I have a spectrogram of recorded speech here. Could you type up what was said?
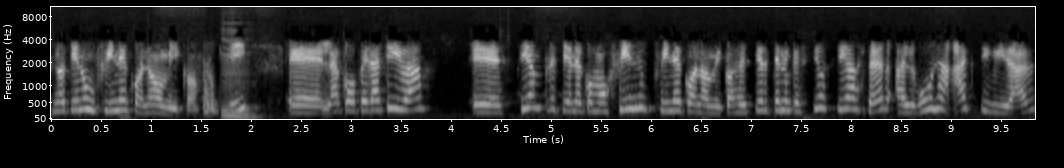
no tiene un fin económico, ¿sí? Mm. Eh, la cooperativa eh, siempre tiene como fin fin económico, es decir, tiene que sí o sí hacer alguna actividad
